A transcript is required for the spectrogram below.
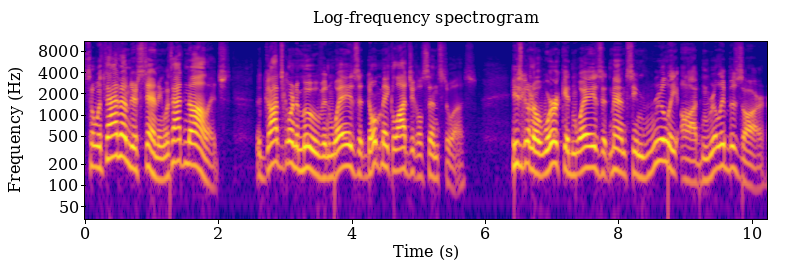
So, with that understanding, with that knowledge that God's going to move in ways that don't make logical sense to us, He's going to work in ways that, man, seem really odd and really bizarre.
